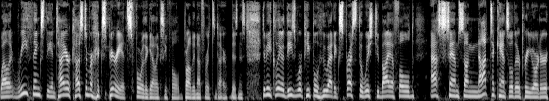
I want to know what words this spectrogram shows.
while it rethinks the entire customer experience for the Galaxy Fold, probably not for its entire business. To be clear, these were people who had expressed the wish to buy a Fold, asked Samsung not to cancel their pre order,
